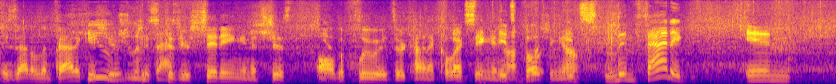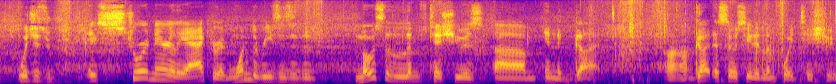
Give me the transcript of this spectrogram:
Is that a lymphatic Huge issue? Just lymphatic. because you're sitting and it's just all Yeah. the fluids are kind of collecting and not both- flushing out. It's lymphatic in which is extraordinarily accurate. And one of the reasons is that most of the lymph tissue is um, in the gut, Uh-huh. gut associated lymphoid tissue.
